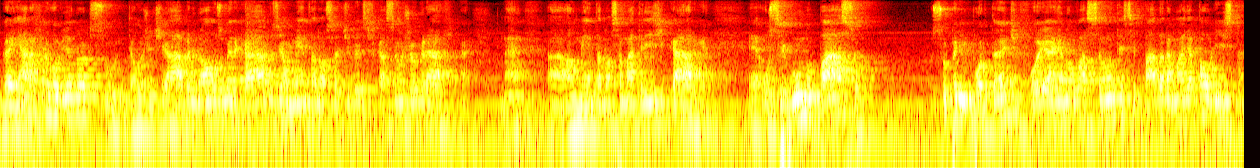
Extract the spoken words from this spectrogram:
ganhar a ferrovia Norte-Sul. Então a gente abre novos mercados e aumenta a nossa diversificação geográfica, né? aumenta a nossa matriz de carga. É, o segundo passo, super importante, foi a renovação antecipada na malha paulista.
